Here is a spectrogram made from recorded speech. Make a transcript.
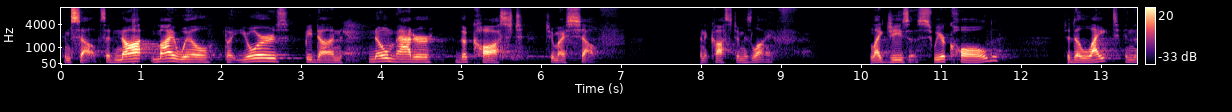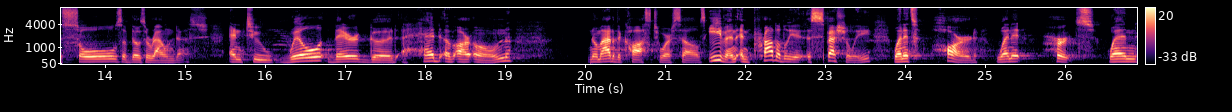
himself. Said, Not my will, but yours be done, no matter the cost to myself. And it cost him his life. Like Jesus, we are called to delight in the souls of those around us and to will their good ahead of our own no matter the cost to ourselves, even and probably especially when it's hard, when it hurts, when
